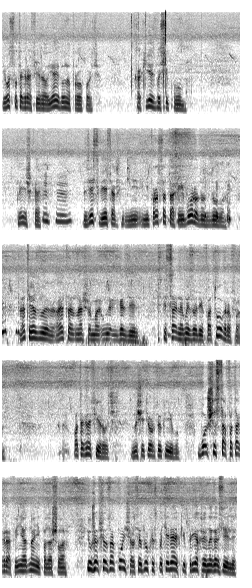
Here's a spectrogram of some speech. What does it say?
И вот сфотографировал. Я иду на проповедь. Как есть босиком. Видишь как? Мгм. Здесь ветер не, не просто так, а и бороду сдуло. А это я а это наша газель. Специально вызвали фотографа фотографировать на четвертую книгу. Больше ста фотографий, ни одна не подошла. И уже все закончилось, и вдруг из Потеряевки приехали на газели.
